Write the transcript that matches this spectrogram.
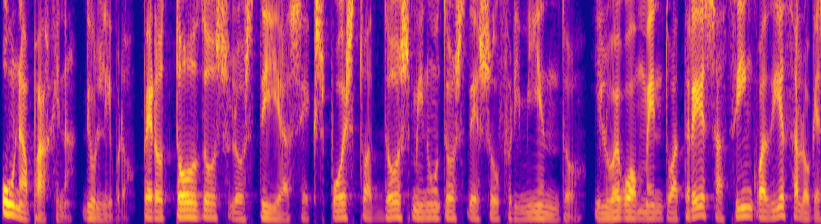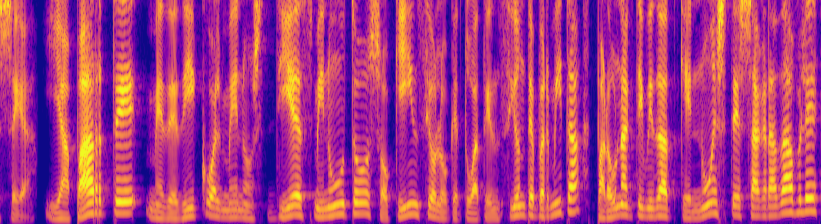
una página de un libro, pero todos los días expuesto a dos minutos de sufrimiento y luego aumento a tres, a cinco, a diez, a lo que sea. Y aparte me dedico al menos diez minutos o quince o lo que tu atención te permita para una actividad que no es desagradable,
